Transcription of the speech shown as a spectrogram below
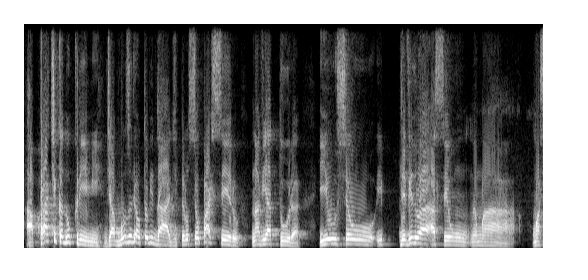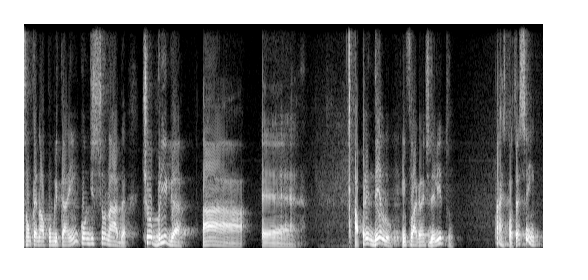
a prática do crime de abuso de autoridade pelo seu parceiro na viatura e o seu e devido a, a ser um, né, uma, uma ação penal pública incondicionada te obriga a, é, a prendê-lo em flagrante delito? A resposta é sim.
